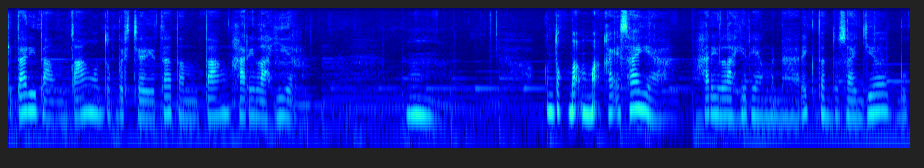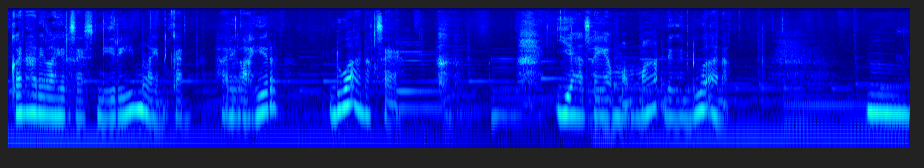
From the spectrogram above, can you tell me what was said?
kita ditantang untuk bercerita tentang hari lahir. Hmm, untuk mak-mak kayak saya, hari lahir yang menarik tentu saja bukan hari lahir saya sendiri, melainkan hari lahir dua anak saya. ya, saya mama dengan dua anak. Hmm,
